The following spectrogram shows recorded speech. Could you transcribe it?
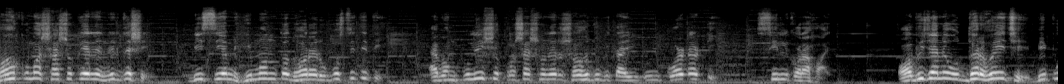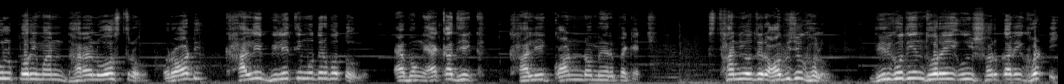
মহকুমা শাসকের নির্দেশে ডিসিএম হিমন্ত ধরের উপস্থিতিতে এবং পুলিশ প্রশাসনের সহযোগিতায় ওই কোয়ার্টারটি সিল করা হয়। অভিযানে উদ্ধার হয়েছে বিপুল পরিমাণ ধারালো অস্ত্র, রড, খালি বিলেতি মদের বোতল এবং একাধিক খালি কন্ডমের প্যাকেট। স্থানীয়দের অভিযোগ হলো, দীর্ঘদিন ধরেই ওই সরকারি ঘরটি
